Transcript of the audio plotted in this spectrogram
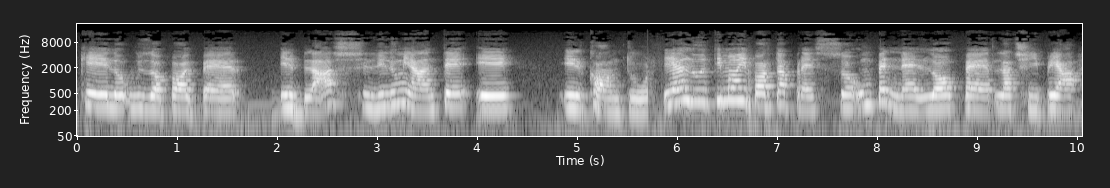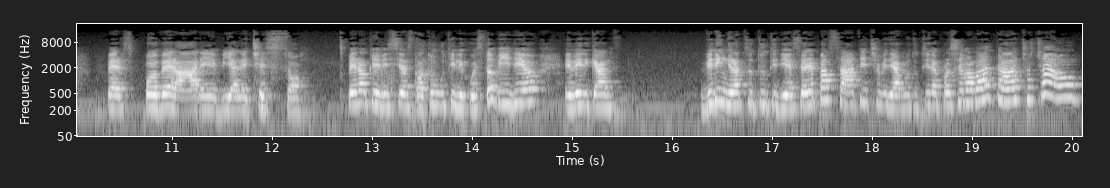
che lo uso poi per il blush, l'illuminante e il contour. E all'ultimo vi porto appresso un pennello per la cipria per spolverare via l'eccesso. Spero che vi sia stato utile questo video e vi ringrazio tutti di essere passati ci vediamo tutti la prossima volta. Ciao ciao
